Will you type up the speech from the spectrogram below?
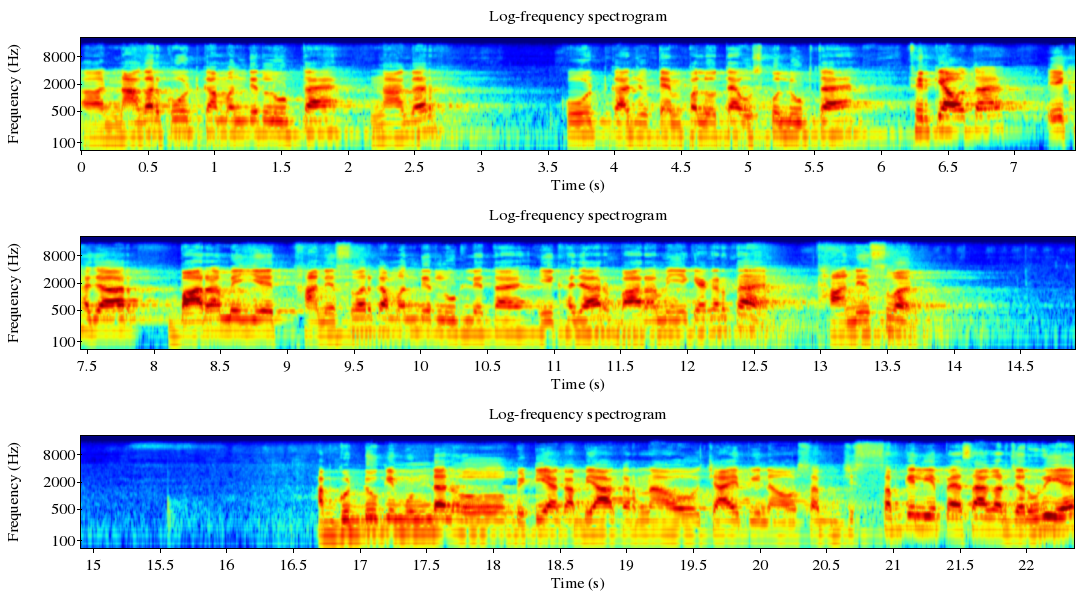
नागरकोट का मंदिर लूटता है। नागर कोट का जो टेंपल होता है उसको लूटता है। फिर क्या होता है? 1012 में ये थानेश्वर का मंदिर लूट लेता है। 1012 में ये क्या करता है? थानेश्वर। अब गुड्डू की मुंडन हो, बिटिया का ब्याह करना हो, चाय पीना हो, सब जिस सबके लिए पैसा अगर ज़रूरी है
